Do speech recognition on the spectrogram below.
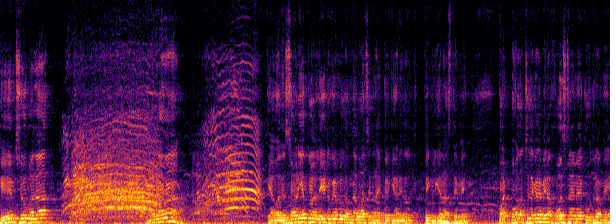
કેમ છો બધા मजामा क्या बात है सॉरी अब थोड़ा लेट हो गया हम लोग अहमदाबाद से ड्राइव करके आ रहे थे तो ट्रैफिक मिल गया रास्ते में बट बहुत अच्छा लग रहा है मेरा फर्स्ट टाइम है गोधरा में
